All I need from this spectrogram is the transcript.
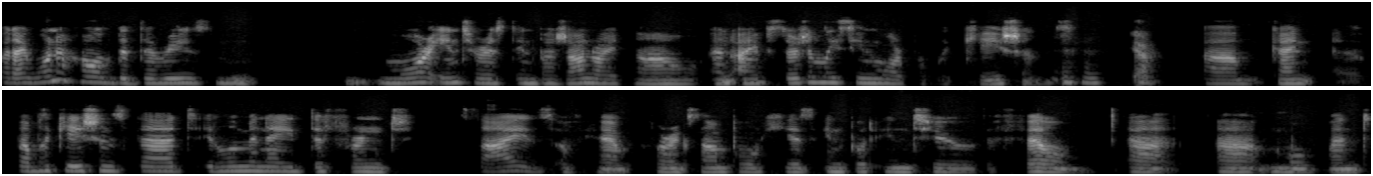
but I want to hope that there is m- more interest in Bazhan right now, and Mhm. I've certainly seen more publications, Mhm. um, kind uh, publications that illuminate different sides of him. For example, his input into the film. Uh, uh, movement.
